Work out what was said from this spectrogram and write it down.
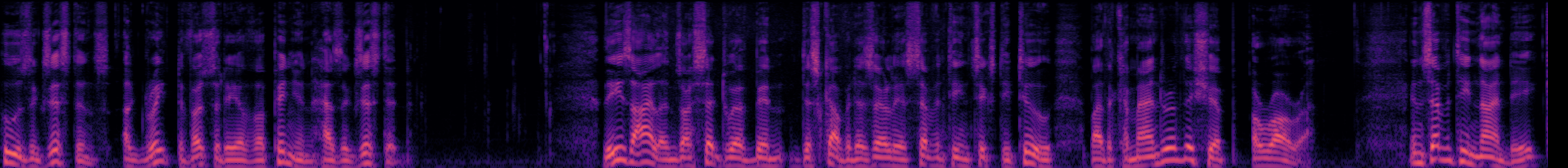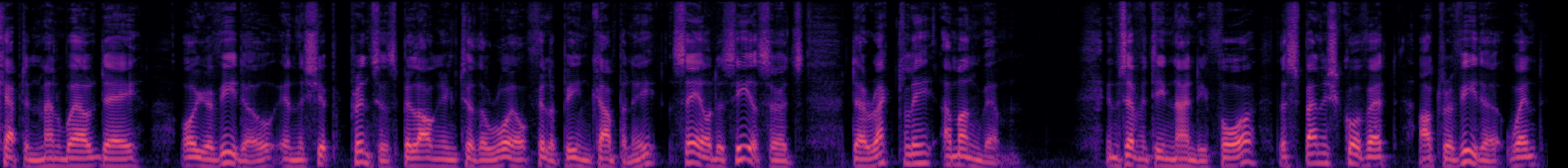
whose existence a great diversity of opinion has existed. These islands are said to have been discovered as early as 1762 by the commander of the ship Aurora. In 1790, Captain Manuel de Oyarvido, in the ship Princess belonging to the Royal Philippine Company, sailed, as he asserts, directly among them. In 1794, the Spanish corvette Atrevida went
